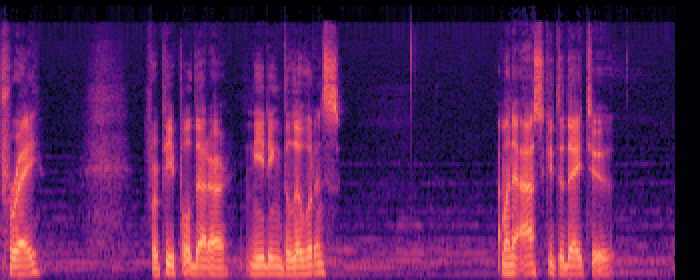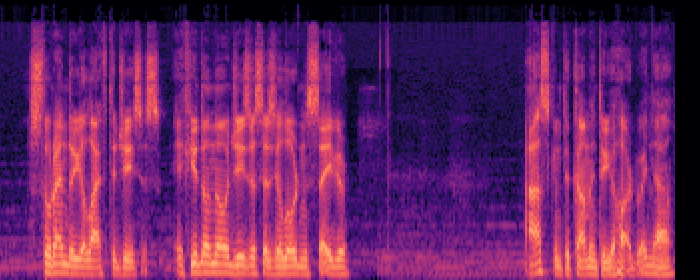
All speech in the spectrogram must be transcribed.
pray for people that are needing deliverance. I want to ask you today to surrender your life to Jesus. If you don't know Jesus as your Lord and Savior, ask Him to come into your heart right now.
